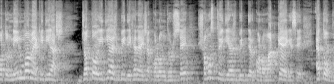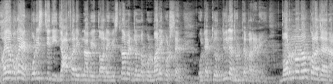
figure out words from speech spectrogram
কত নির্মম এক ইতিহাস যত ইতিহাসবিদ এখানে এসে কলম ধরছে, সমস্ত ইতিহাসবিদদের কলম আটকে গেছে। এত ভয়াবহ এক পরিস্থিতি জাফর ইবনাবি তলেব ইসলামের জন্য কোরবানি করছেন ওইটা কেউ তুলে ধরতে পারে নাই। বর্ণনাও করা যায় না,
